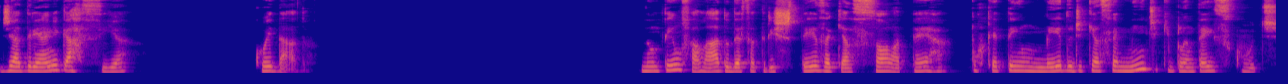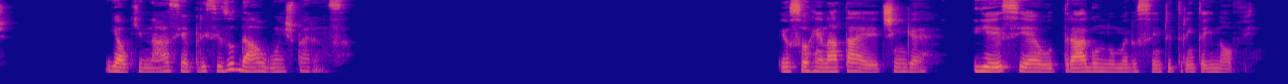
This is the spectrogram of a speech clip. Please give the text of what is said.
de Adriane Garcia. Cuidado. Não tenho falado dessa tristeza que assola a terra porque tenho medo de que a semente que plantei escute. E ao que nasce é preciso dar alguma esperança. Eu sou Renata Ettinger e esse é o Trago número 139.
